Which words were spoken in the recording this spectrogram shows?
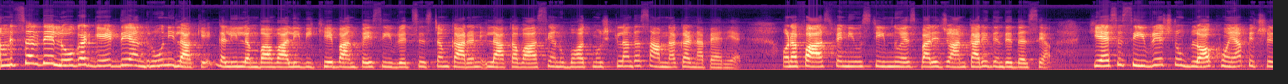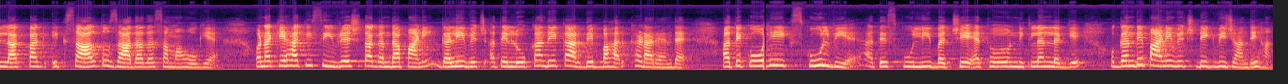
ਅੰਮ੍ਰਿਤਸਰ ਦੇ ਲੋਗੜ ਗੇਟ ਦੇ ਅੰਦਰੂਨ ਇਲਾਕੇ, ਗਲੀ ਲੰਬਾ ਵਾਲੀ ਵਿਖੇ ਬੰਦ ਪਏ ਸੀਵਰੇਜ ਸਿਸਟਮ ਕਾਰਨ ਇਲਾਕਾ ਵਾਸੀਆਂ ਨੂੰ ਬਹੁਤ ਮੁਸ਼ਕਲਾਂ ਦਾ ਸਾਹਮਣਾ ਕਰਨਾ ਪੈ ਰਿਹਾ ਹੈ। ਉਹਨਾਂ ਫਾਸਟ ਫੇ ਨਿਊਜ਼ ਟੀਮ ਨੂੰ ਇਸ ਬਾਰੇ ਜਾਣਕਾਰੀ ਦਿੰਦੇ ਦੱਸਿਆ ਕਿ ਇਸ ਸੀਵਰੇਜ ਨੂੰ ਬਲੌਕ ਹੋਇਆ ਪਿਛਲੇ ਲਗਭਗ 1 ਸਾਲ ਤੋਂ ਜ਼ਿਆਦਾ ਦਾ ਸਮਾਂ ਹੋ ਗਿਆ ਉਹਨਾਂ ਕਿਹਾ ਕਿ ਸੀਵਰੇਜ ਦਾ ਗੰਦਾ ਪਾਣੀ ਗਲੀ ਵਿੱਚ ਅਤੇ ਲੋਕਾਂ ਦੇ ਘਰ ਦੇ ਬਾਹਰ ਖੜਾ ਰਹਿੰਦਾ ਹੈ ਅਤੇ ਕੋਲ ਹੀ ਇੱਕ ਸਕੂਲ ਵੀ ਹੈ ਅਤੇ ਸਕੂਲੀ ਬੱਚੇ ਇੱਥੋਂ ਨਿਕਲਣ ਲੱਗੇ, ਉਹ ਗੰਦੇ ਪਾਣੀ ਵਿੱਚ ਡਿੱਗ ਵੀ ਜਾਂਦੇ ਹਨ।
